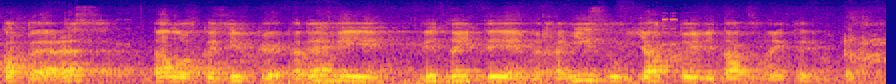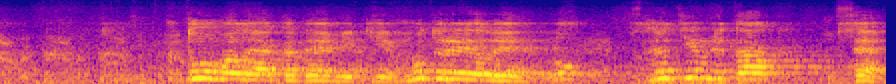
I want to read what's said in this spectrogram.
КПРС дало вказівки академії віднайти механізм, як той літак знайти. Думали академіки, мудрили, ну, злетів літак, все,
